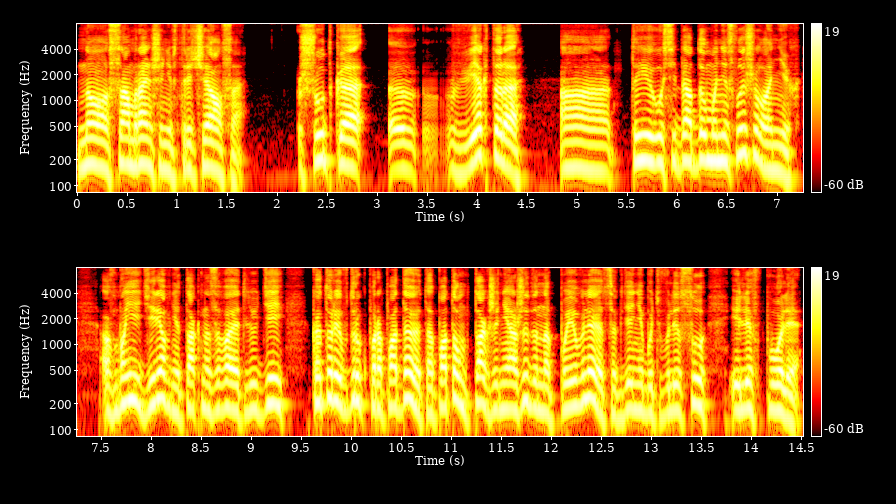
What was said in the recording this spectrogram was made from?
но сам раньше не встречался. Шутка... Э, Вектора? А ты у себя дома не слышал о них? В моей деревне так называют людей, которые вдруг пропадают, а потом также неожиданно появляются где-нибудь в лесу или в поле.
